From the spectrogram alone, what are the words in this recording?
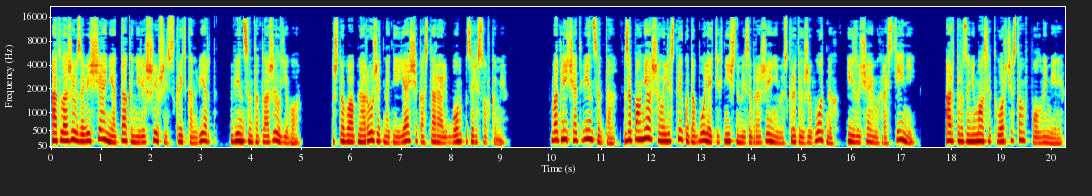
Отложив завещание, так и не решившись вскрыть конверт, Винсент отложил его, чтобы обнаружить на дне ящика старый альбом с зарисовками. В отличие от Винсента, заполнявшего листы куда более техничными изображениями скрытых животных и изучаемых растений, Артур занимался творчеством в полной мере.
